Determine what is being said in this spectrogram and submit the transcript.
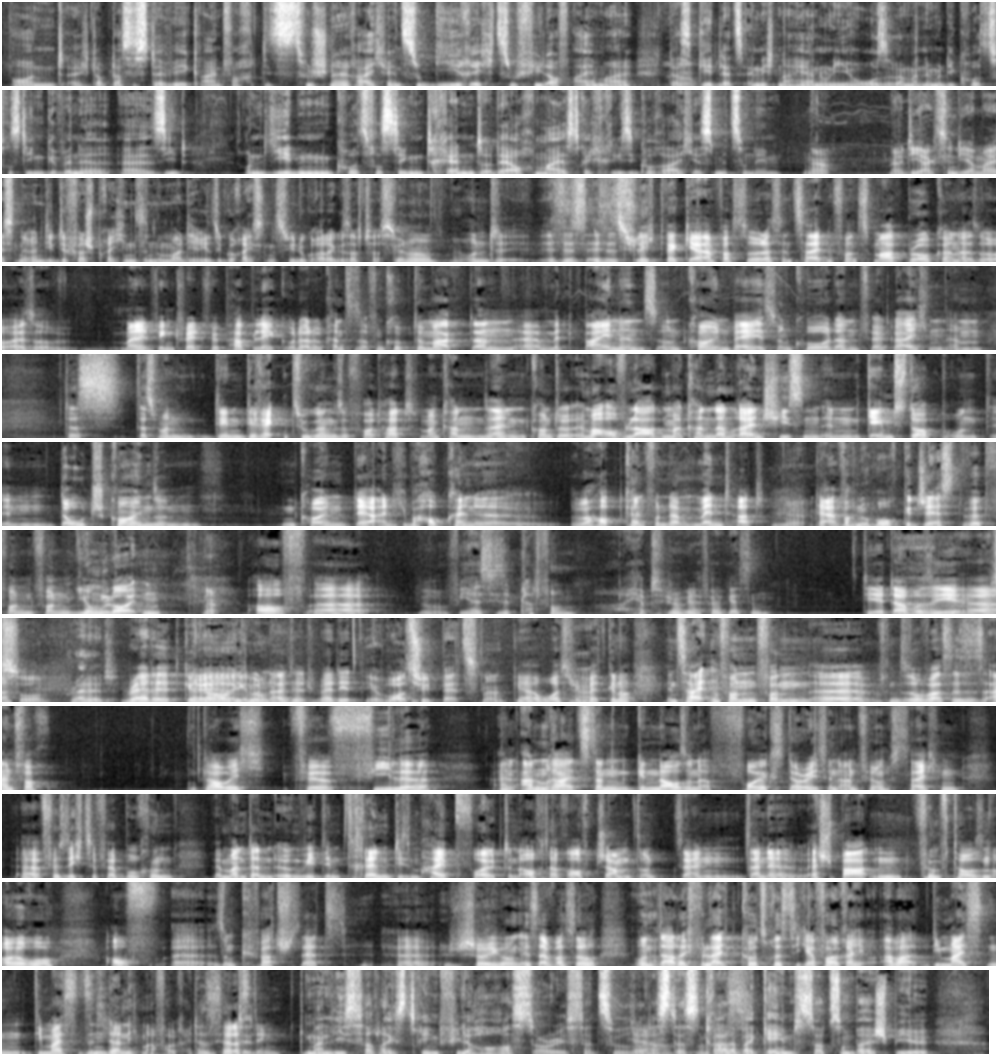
Und äh, ich glaube, das ist der Weg einfach. Dieses zu schnell reich werden, zu gierig, zu viel auf einmal, das Ja. geht letztendlich nachher nur in die Hose, wenn man immer die kurzfristigen Gewinne äh, sieht und jeden kurzfristigen Trend, der auch meist recht risikoreich ist, mitzunehmen. Ja. ja. Die Aktien, die am meisten Rendite versprechen, sind nun mal die risikoreichsten, wie du gerade gesagt hast. Genau. Und es ist, es ist schlichtweg ja einfach so, dass in Zeiten von Smart Brokern, also, also meinetwegen Trade Republic oder du kannst es auf dem Kryptomarkt dann äh, mit Binance und Coinbase und Co. dann vergleichen, ähm, dass, dass man den direkten Zugang sofort hat. Man kann sein Konto immer aufladen, man kann dann reinschießen in GameStop und in Dogecoin, so ein, ein Coin, der eigentlich überhaupt keine, überhaupt kein Fundament hat Ja. der einfach nur hochgejazzt wird von, von jungen Leuten Ja. auf, äh, wie heißt diese Plattform? Oh, Ich habe es schon wieder vergessen. Die, da, wo sie, Ähm, äh, ach so, Reddit. Reddit, genau, Ja, ja, die genau. guten alte Reddit, hier Wall Street Bets, ne? ja, Wall Street Ja. Bet, genau. In Zeiten von, von, äh, von sowas ist es einfach, glaube ich, für viele ein Anreiz, dann genau so eine Erfolgsstories in Anführungszeichen äh, für sich zu verbuchen, wenn man dann irgendwie dem Trend, diesem Hype folgt und auch darauf jumpt und sein, seine ersparten 5000 Euro auf äh, so einen Quatsch setzt. Äh, Entschuldigung, ist einfach so. Und Ja. dadurch vielleicht kurzfristig erfolgreich, aber die meisten, die meisten sind ja nicht mal erfolgreich. Das ist ja das D- Ding. Man liest auch extrem viele Horror-Stories dazu. So, Ja, dass das gerade bei GameStop zum Beispiel,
